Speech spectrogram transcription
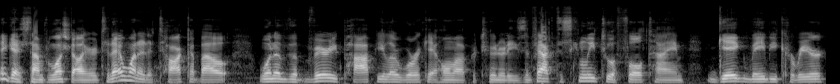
Hey guys, Tom from Lush Dollar here. Today I wanted to talk about one of the very popular work at home opportunities. In fact, this can lead to a full-time gig, maybe career,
